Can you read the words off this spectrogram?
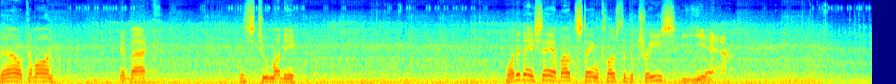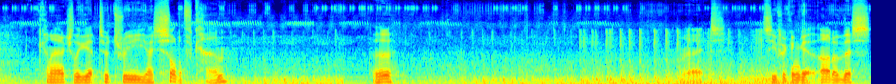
no, come on. Get back. This is too muddy. What did I say about staying close to the trees? Yeah. Can I actually get to a tree? I sort of can. Ugh. Right. Let's see if we can get out of this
